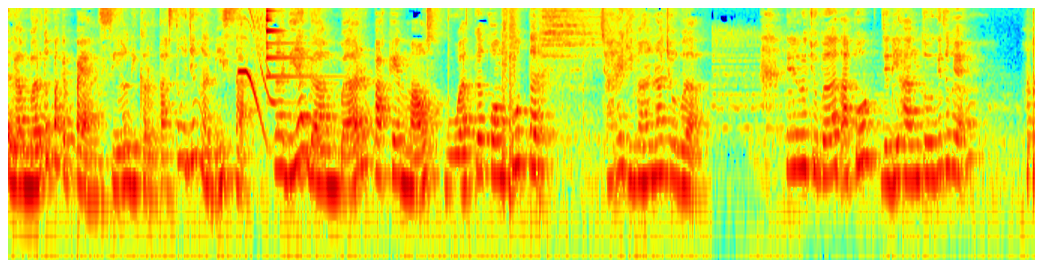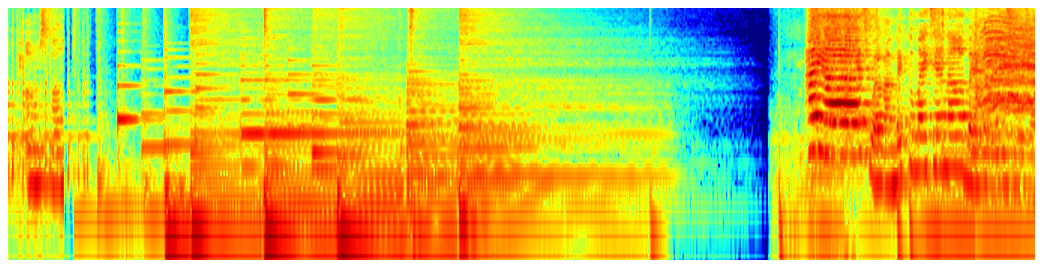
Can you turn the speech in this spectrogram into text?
gambar tuh pakai pensil di kertas tuh aja nggak bisa. Lah dia gambar pakai mouse buat ke komputer. Cara gimana coba? Ini lucu banget aku jadi hantu gitu kayak kayak lemes banget. Guys, welcome back to my channel. Balik lagi di sini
